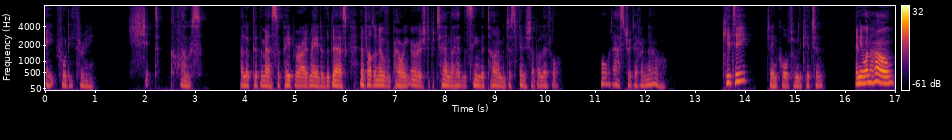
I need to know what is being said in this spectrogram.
8.43. Shit, close. I looked at the mess of paper I had made of the desk and felt an overpowering urge to pretend I hadn't seen the time and just finish up a little. What would Astrid ever know? Kitty? Jane called from the kitchen. Anyone home?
